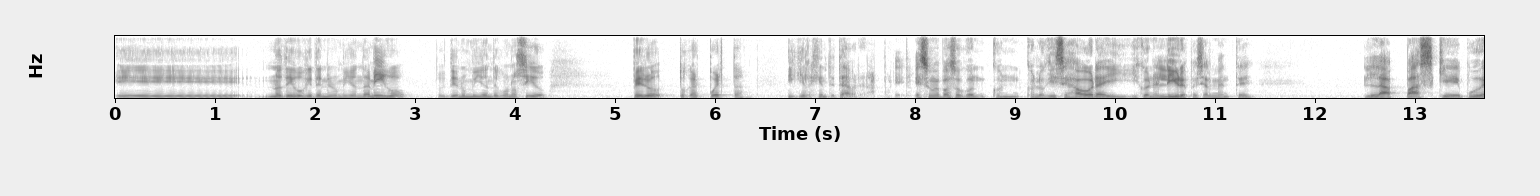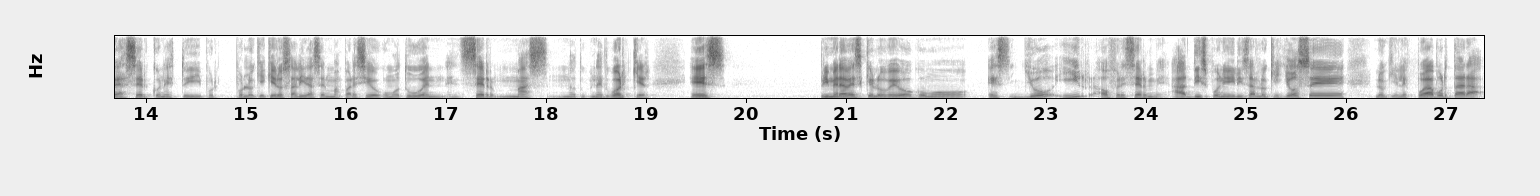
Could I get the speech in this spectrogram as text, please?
eh, no te digo que tener un millón de amigos, porque tienes un millón de conocidos, pero tocar puertas y que la gente te abra las eso me pasó con, con, lo que dices ahora y, con el libro especialmente. La paz que pude hacer con esto y por, por lo que quiero salir a ser más parecido como tú en, en ser más networker es primera vez que lo veo como es yo ir a ofrecerme, a disponibilizar lo que yo sé, lo que les pueda aportar a,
